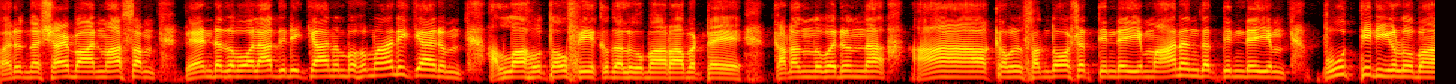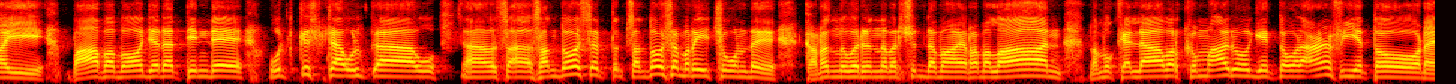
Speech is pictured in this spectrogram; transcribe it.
വരുന്ന ഷൈബാൻ മാസം വേണ്ടതുപോലെ ആദരിക്കാനും ബഹുമാനിക്കാനും അള്ളാഹു തൗഫീഖ് നൽകുമാറാവട്ടെ. കടന്നു വരുന്ന ആ സന്തോഷത്തിന്റെയും ആനന്ദത്തിന്റെയും പൂത്തിരികളുമായി പാപമോചനത്തിന്റെ ഉത്കൃഷ്ട ഉൽ സന്തോഷ സന്തോഷമറിയിച്ചുകൊണ്ട് കടന്നു വരുന്ന പരിശുദ്ധമായ റമലാൻ നമുക്കെല്ലാവർക്കും ആരോഗ്യത്തോടെ ആഫിയത്തോടെ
